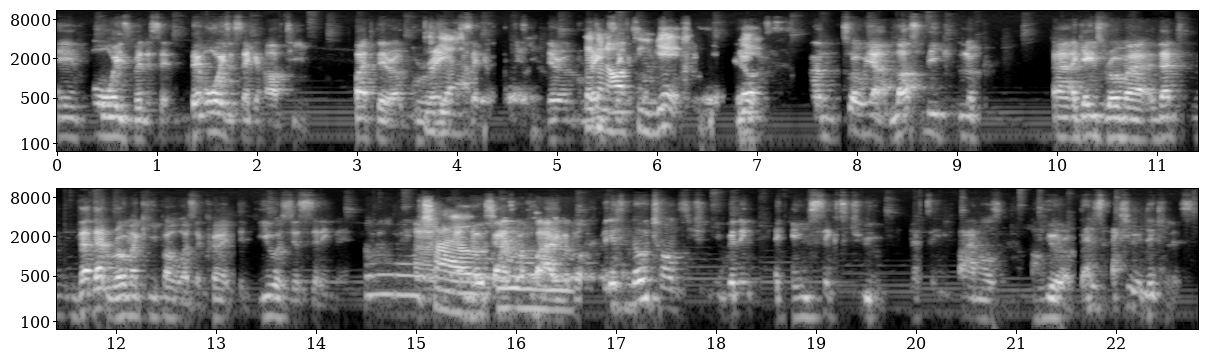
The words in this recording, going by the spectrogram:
they've always been a set. They're always a second half team but they're a great yeah. second. They're a great second half team. Yes. You know? Yes. Um, so yeah, last week, look uh, against Roma, that, that that Roma keeper was a curtain. He was just sitting there. Ooh, uh, child. No guys were firing. There's no chance you should be winning a game six two in the semi-finals of Europe. That is actually ridiculous.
